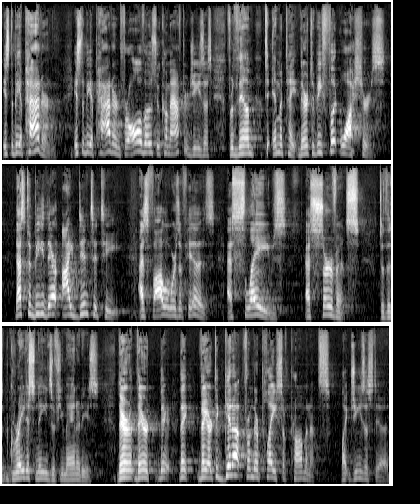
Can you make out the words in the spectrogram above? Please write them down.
is to be a pattern. Is to be a pattern for all those who come after Jesus, for them to imitate. They're to be foot washers. That's to be their identity as followers of His, as slaves, as servants to the greatest needs of humanities. They're, they're, they're, they, they are to get up from their place of prominence, like Jesus did,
